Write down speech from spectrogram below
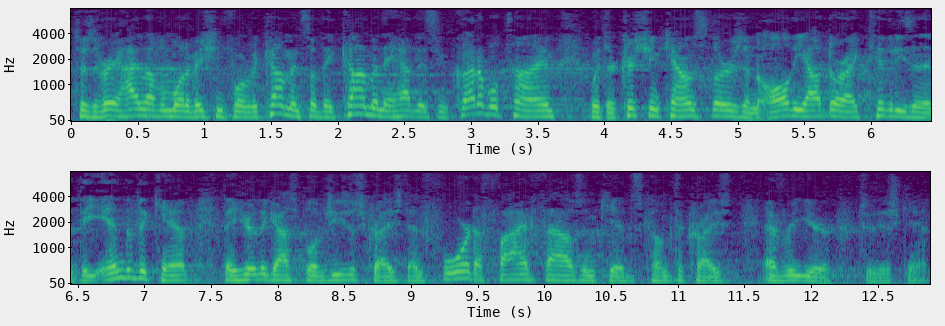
So there's a very high level motivation for them to come. And so they come and they have this incredible time with their Christian counselors and all the outdoor activities. And at the end of the camp, they hear the gospel of Jesus Christ. And four to five thousand kids come to Christ every year to this camp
